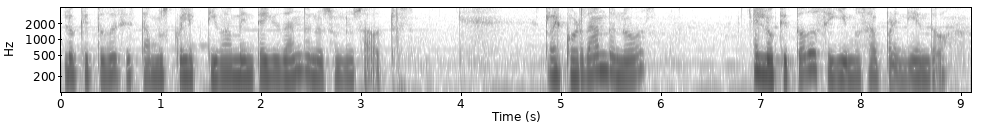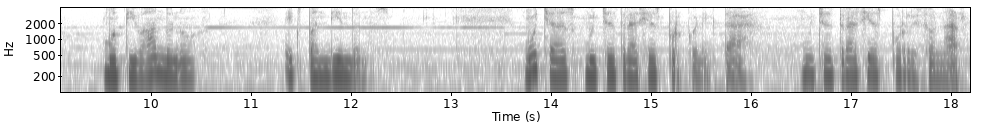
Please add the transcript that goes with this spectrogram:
lo que todos estamos colectivamente ayudándonos unos a otros, recordándonos en lo que todos seguimos aprendiendo, motivándonos, expandiéndonos. Muchas, muchas gracias por conectar, muchas gracias por resonar.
